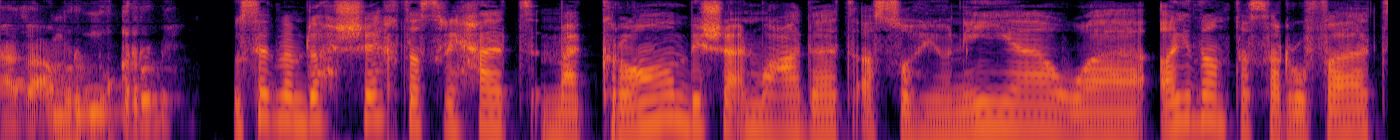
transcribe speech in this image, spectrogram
هذا أمر نقر به. أستاذ ممدوح الشيخ تصريحات ماكرون بشأن معاداة الصهيونية وأيضا تصرفات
